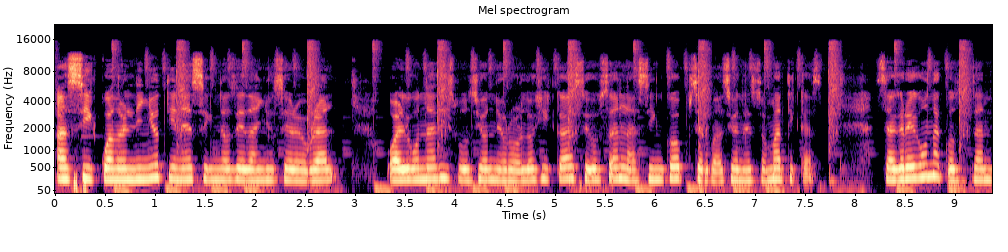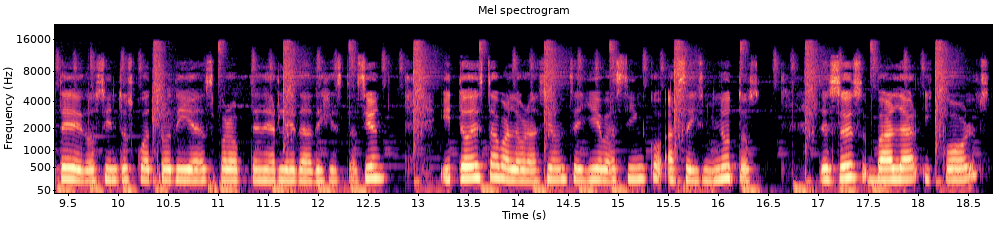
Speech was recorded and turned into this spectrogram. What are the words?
Así, cuando el niño tiene signos de daño cerebral o alguna disfunción neurológica, se usan las cinco observaciones somáticas. Se agrega una constante de 204 días para obtener la edad de gestación y toda esta valoración se lleva 5 a 6 minutos. Después, Ballard y Coles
